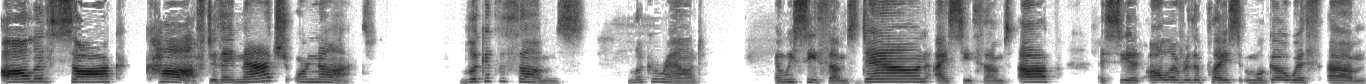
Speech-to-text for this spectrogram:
Olive, sock, cough. Do they match or not? Look at the thumbs. Look around. And we see thumbs down. I see thumbs up. I see it all over the place. And we'll go with um,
